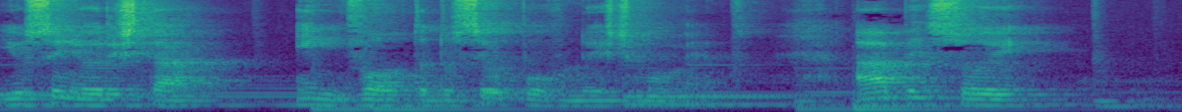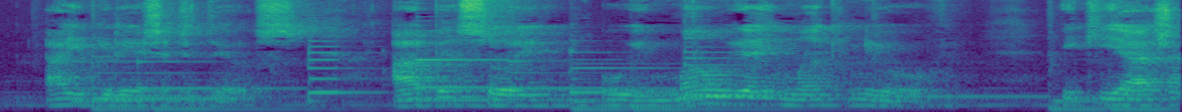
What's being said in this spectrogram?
E o Senhor está em volta do seu povo neste momento. Abençoe a igreja de Deus. Abençoe o irmão e a irmã que me ouve e que haja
